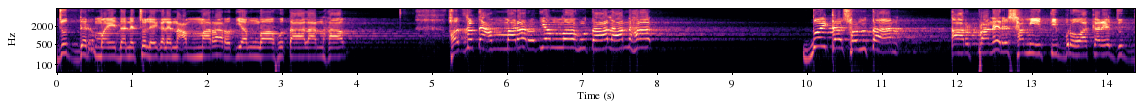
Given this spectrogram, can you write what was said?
যুদ্ধের ময়দানে চলে গেলেন আম্মারা রদিয়াল্লাহু হযরতে আম্মারা রদিয়াল্লাহু দুইটা সন্তান আর প্রাণের স্বামী তীব্র আকারে যুদ্ধ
